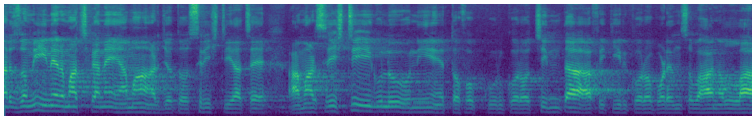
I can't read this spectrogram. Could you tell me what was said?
আর জমিনের মাঝখানে আমার যত সৃষ্টি আছে, আমার সৃষ্টিগুলো নিয়ে তফক্কুর করো, চিন্তা ফিকির করো, পড়েন সুবহানাল্লাহ।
